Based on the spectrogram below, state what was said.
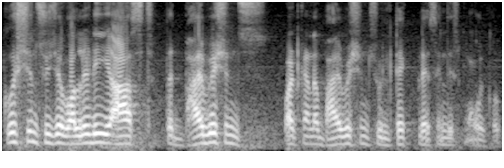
questions which I have already asked that vibrations what kind of vibrations will take place in this molecule.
